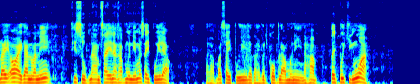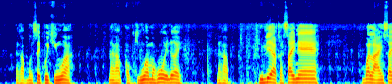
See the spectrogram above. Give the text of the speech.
ไร่อ้อยกันวันนี้ที่สูบน้ำใส่นะครับมือนี้มาใส่ปุ๋ยแล้วนะครับมาใส่ปุ๋ยแล้วก็ให้เป็นกบแล้วมือนี้นะครับ ใส่ปุ๋ยขี้งัวนะครับมาใส่ปุ๋ยขี้งัวนะครับเอาขี้งัวมาห้อยเลยนะครับยูเรียก็ใส่แหน่บ่หลายใส่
